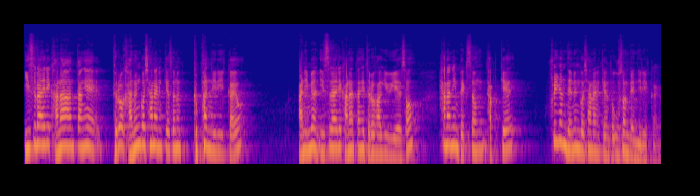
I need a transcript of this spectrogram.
이스라엘이 가나안 땅에 들어가는 것이 하나님께서는 급한 일일까요? 아니면 이스라엘이 가나안 땅에 들어가기 위해서 하나님 백성답게 훈련되는 것이 하나님께는 더 우선된 일일까요?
